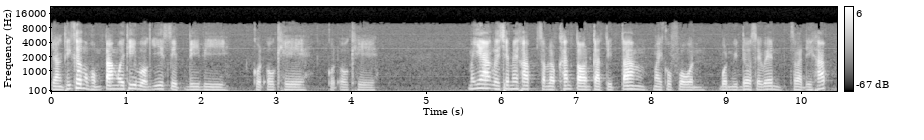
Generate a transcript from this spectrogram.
อย่างที่เครื่องของผมตั้งไว้ที่บวก 20 dB กดโอเคกดโอเคไม่ยากเลยใช่ไหมครับสำหรับขั้นตอนการติดตั้งไมโครโฟนบน Windows 7 สวัสดีครับ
